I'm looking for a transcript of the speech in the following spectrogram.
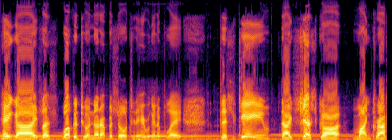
Hey guys, let's welcome to another episode. Today we're gonna play this game that I just got, Minecraft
